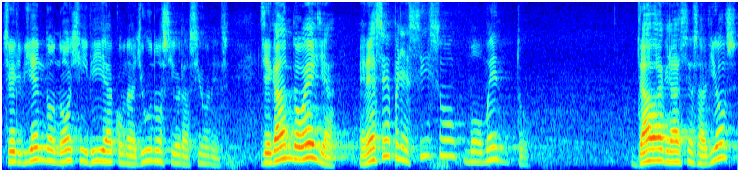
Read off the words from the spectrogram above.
sirviendo noche y día con ayunos y oraciones. Llegando ella, en ese preciso momento, daba gracias a Dios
